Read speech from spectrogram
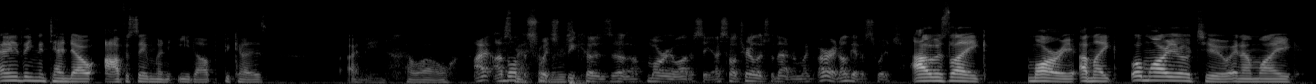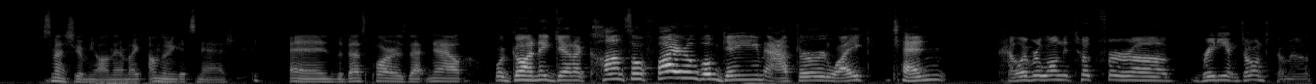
anything Nintendo. Obviously, I'm gonna eat up because, I mean, hello. I, I bought the Switch Brothers. because uh, Mario Odyssey. I saw trailers for that, and I'm like, all right, I'll get a Switch. I was like Mario. I'm like, well, Mario too, and I'm like, Smash is gonna be on there. I'm like, I'm gonna get Smash. And the best part is that now we're gonna get a console Fire Emblem game after like 10, However long it took for uh, Radiant Dawn to come out.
